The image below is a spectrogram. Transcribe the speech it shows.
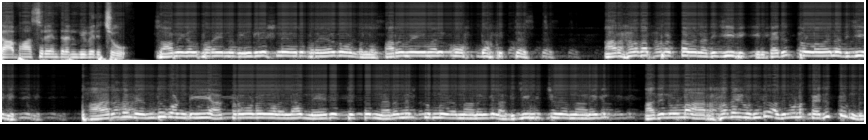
കാഭ സുരേന്ദ്രൻ വിവരിച്ചു. സ്വാമികൾ പറയുന്നത് ഇംഗ്ലീഷിലെ ഒരു പ്രയോഗമുണ്ടല്ലോ സർവൈവൽ ഓഫ് ദ ഫിറ്റസ്റ്റ് അർഹതപ്പെട്ടവൻ അതിജീവിക്കും കരുത്തുള്ളവൻ അതിജീവിക്കും. ഭാരതം എന്തുകൊണ്ട് ഈ ആക്രമണങ്ങളെല്ലാം നേരിട്ടിട്ട് നിലനിൽക്കുന്നു എന്നാണെങ്കിൽ അതിജീവിച്ചു എന്നാണെങ്കിൽ അതിനുള്ള അർഹതയുണ്ട് അതിനുള്ള കരുത്തുണ്ട്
